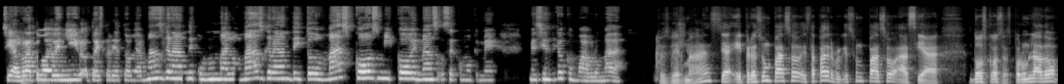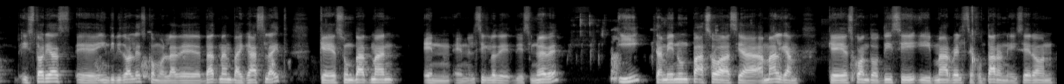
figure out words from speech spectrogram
si al rato va a venir otra historia todavía más grande, con un malo más grande y todo más cósmico y más, o sea, como que me, me siento como abrumada. Pues ver más, ya, eh, pero es un paso, está padre porque es un paso hacia dos cosas. Por un lado, historias eh, individuales como la de Batman by Gaslight, que es un Batman en, en el siglo XIX, y también un paso hacia Amalgam, que es cuando DC y Marvel se juntaron e hicieron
